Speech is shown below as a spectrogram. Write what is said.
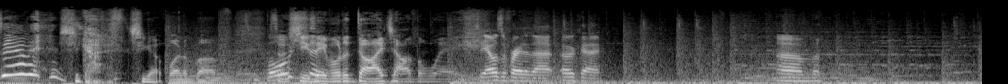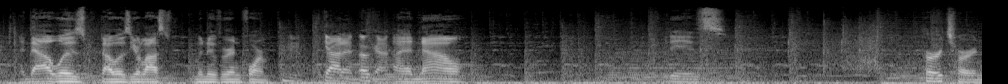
Damn it! She got she got one above. So she's able to dodge out of the way. See, I was afraid of that. Okay. Um, And that was that was your last maneuver in form. got it. Okay. And now it is her turn.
